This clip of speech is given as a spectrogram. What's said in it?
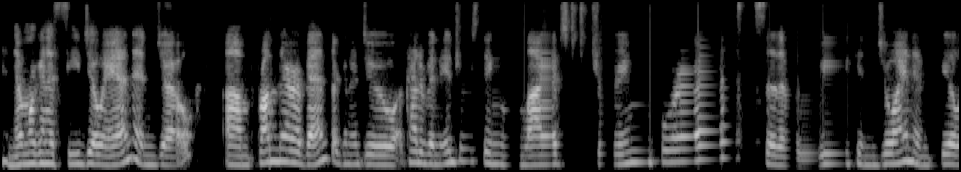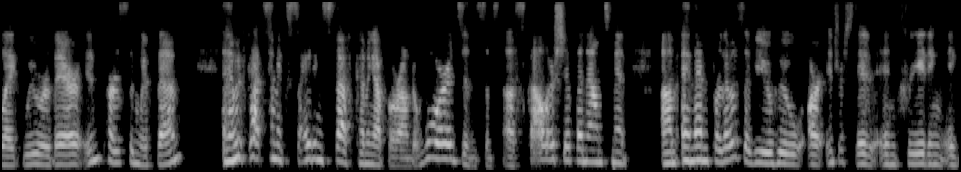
And then we're going to see Joanne and Joe um, from their event. They're going to do kind of an interesting live stream for us so that we can join and feel like we were there in person with them. And then we've got some exciting stuff coming up around awards and some a scholarship announcement. Um, and then for those of you who are interested in creating a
